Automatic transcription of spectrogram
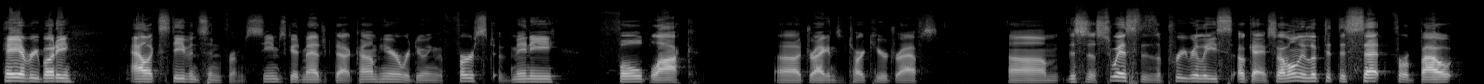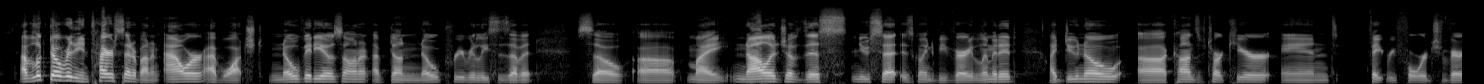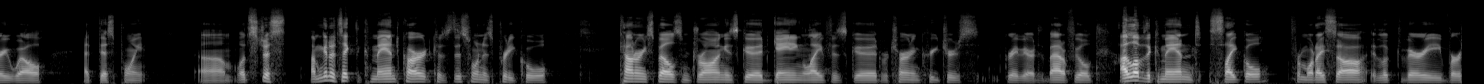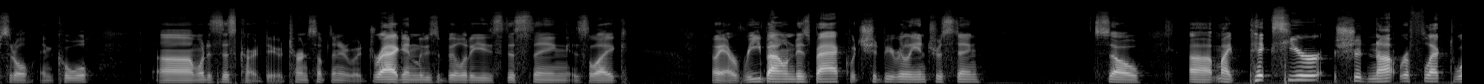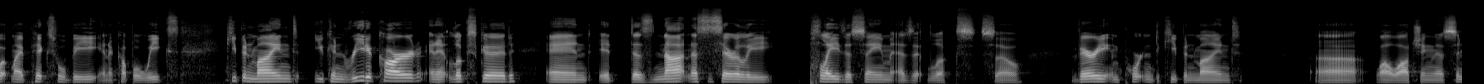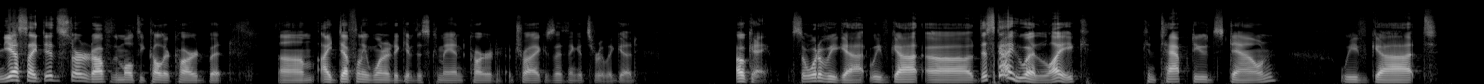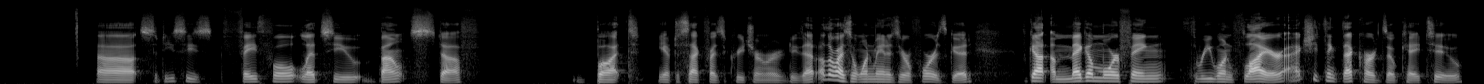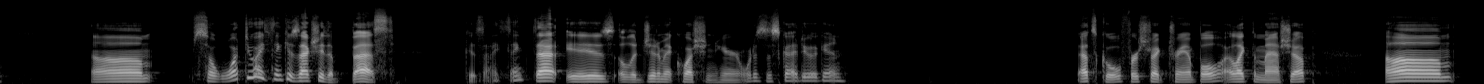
Hey everybody, Alex Stephenson from SeemsGoodMagic.com here. We're doing the first of many full block uh, Dragons of Tarkir drafts. Um, this is a Swiss, this is a pre-release. Okay, so I've only looked at this set for about, I've looked over the entire set about an hour. I've watched no videos on it. I've done no pre-releases of it. So uh, my knowledge of this new set is going to be very limited. I do know uh, Khans of Tarkir and Fate Reforged very well at this point. Um, let's just, I'm going to take the command card because this one is pretty cool. Countering spells and drawing is good. Gaining life is good. Returning creatures graveyard to the battlefield. I love the command cycle from what I saw. It looked very versatile and cool. Um, what does this card do? Turn something into a dragon, lose abilities. This thing is like Oh yeah, rebound is back, which should be really interesting. So uh, my picks here should not reflect what my picks will be in a couple weeks. Keep in mind, you can read a card and it looks good, and it does not necessarily play the same as it looks. So very important to keep in mind uh, while watching this. And yes, I did start it off with a multicolor card, but um, I definitely wanted to give this command card a try because I think it's really good. Okay, so what have we got? We've got uh, this guy who I like can tap dudes down. We've got uh, Sidisi's Faithful lets you bounce stuff, but you have to sacrifice a creature in order to do that. Otherwise, a 1 mana 0 4 is good. We've got a Mega Morphing 3 1 Flyer. I actually think that card's okay too. Um, so, what do I think is actually the best? Because I think that is a legitimate question here. What does this guy do again? That's cool. First strike trample. I like the mashup. Um,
